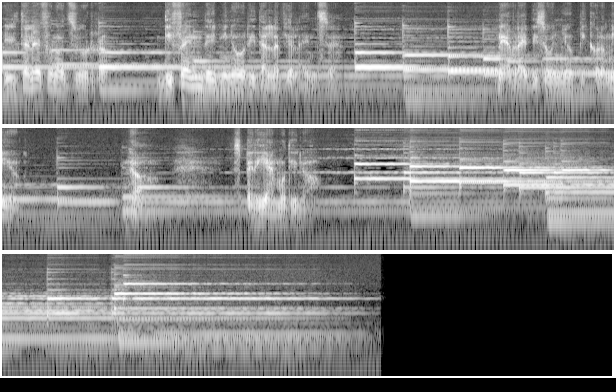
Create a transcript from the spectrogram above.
Il telefono azzurro difende i minori dalla violenza. Ne avrai bisogno, piccolo mio? No, speriamo di no.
